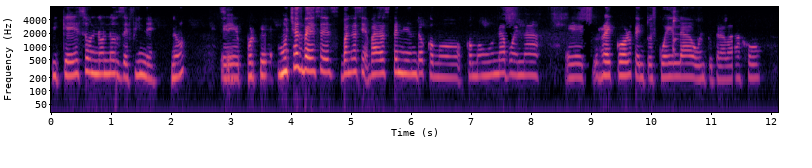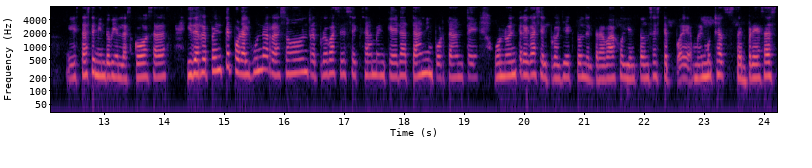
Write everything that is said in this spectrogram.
y que eso no nos define, ¿no? Sí. Eh, porque muchas veces van a, vas teniendo como, como una buena eh, récord en tu escuela o en tu trabajo estás teniendo bien las cosas y de repente por alguna razón repruebas ese examen que era tan importante o no entregas el proyecto en el trabajo y entonces te, en muchas empresas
